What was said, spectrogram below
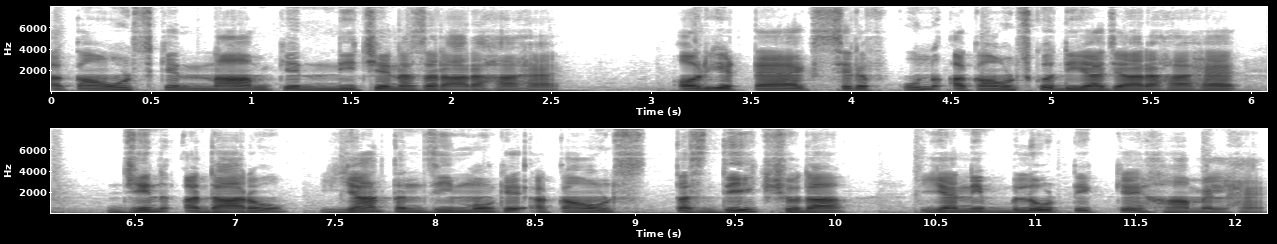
अकाउंट्स के नाम के नीचे नज़र आ रहा है और ये टैग सिर्फ़ उन अकाउंट्स को दिया जा रहा है जिन अदारों या तंजीमों के अकाउंट्स तस्दीक शुदा यानी ब्लू टिक के हामिल हैं।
